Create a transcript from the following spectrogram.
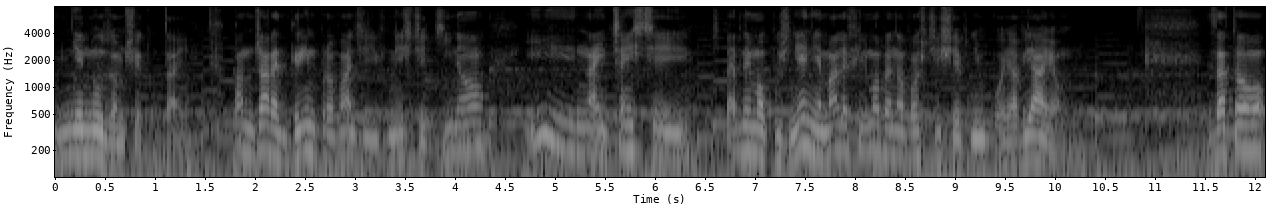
nie nudzą się tutaj. Pan Jared Green prowadzi w mieście kino i najczęściej z pewnym opóźnieniem, ale filmowe nowości się w nim pojawiają. Za to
